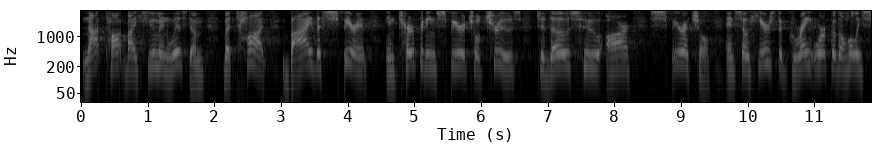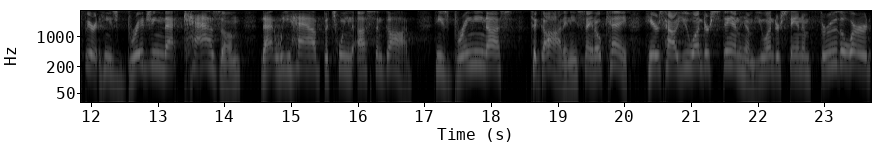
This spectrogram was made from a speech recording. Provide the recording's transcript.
not taught by human wisdom, but taught by the Spirit, interpreting spiritual truths to those who are spiritual. And so here's the great work of the Holy Spirit He's bridging that chasm that we have between us and God. He's bringing us to God. And he's saying, okay, here's how you understand him. You understand him through the word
